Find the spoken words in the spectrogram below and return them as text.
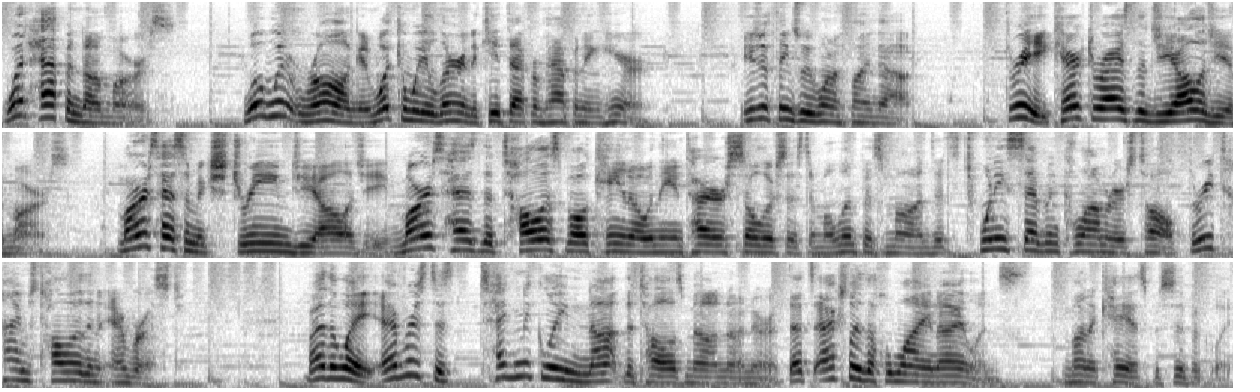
What happened on Mars? What went wrong and what can we learn to keep that from happening here? These are things we want to find out. 3. Characterize the geology of Mars. Mars has some extreme geology. Mars has the tallest volcano in the entire solar system, Olympus Mons. It's 27 kilometers tall, three times taller than Everest. By the way, Everest is technically not the tallest mountain on Earth. That's actually the Hawaiian Islands, Mauna Kea specifically.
